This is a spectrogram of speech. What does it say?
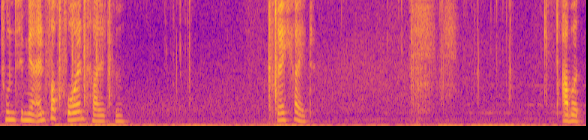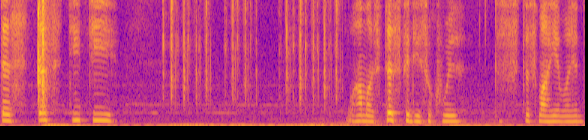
Tun sie mir einfach vorenthalten. Frechheit. Aber das, das, die, die... Wo haben wir es? Das finde ich so cool. Das, das mache ich immer hin.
